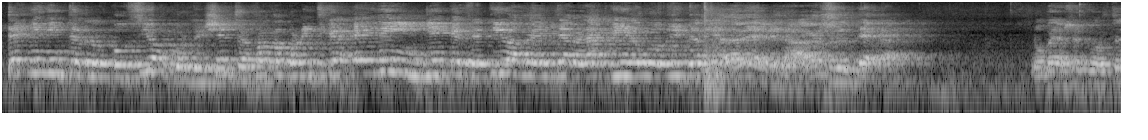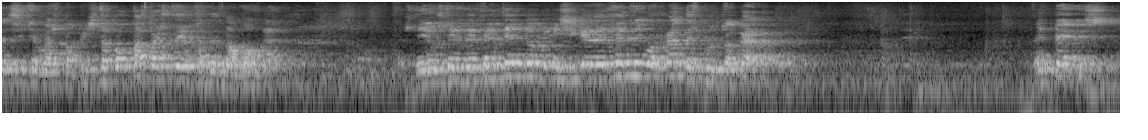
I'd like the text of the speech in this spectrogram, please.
teñen interlocución con dirigentes da forma política e dinlle que efectivamente haberá que ir a unha auditoría da Bébela, a ver se entera. Non vai a ser que vostede sexa máis papista, o Papa este facendo a monga. E ustedes defendendo que ni siquiera defenden os grandes punto carta. Entendes?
